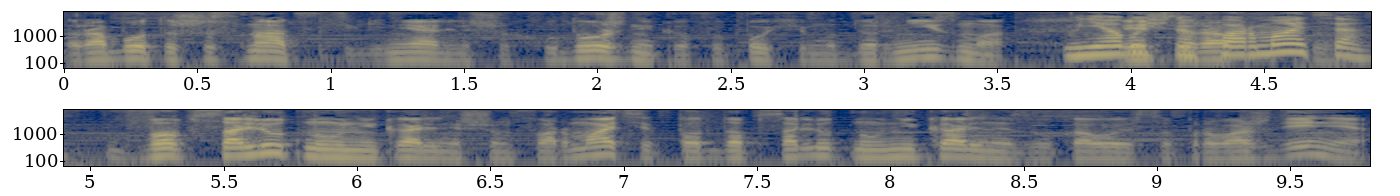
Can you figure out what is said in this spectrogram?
работы 16 гениальнейших художников эпохи модернизма В необычном Эти формате. в абсолютно уникальнейшем формате, под абсолютно уникальное звуковое сопровождение.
